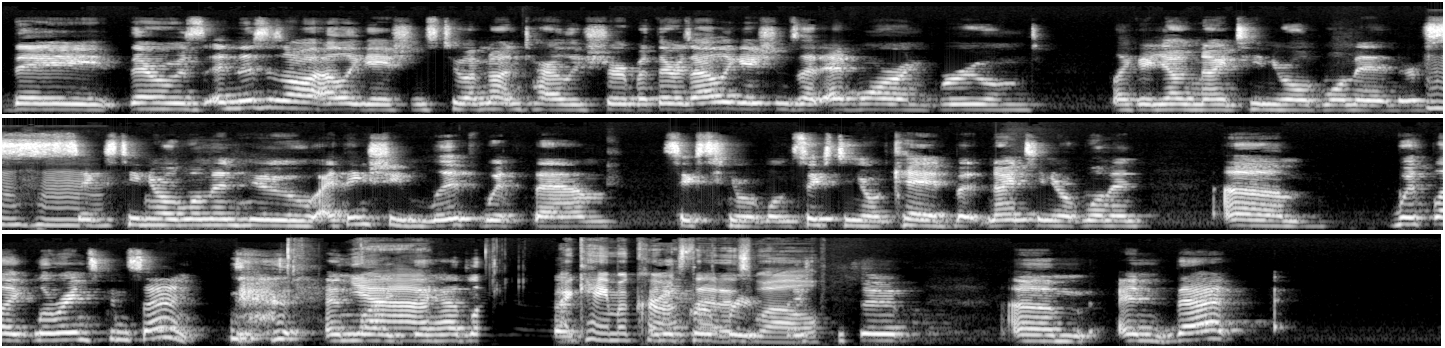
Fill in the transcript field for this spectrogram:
they there was, and this is all allegations too. I'm not entirely sure, but there was allegations that Ed Warren groomed like a young 19 year old woman or Mhm. 16 year old woman who I think she lived with them. 16 year old woman, 16 year old kid, but 19 year old woman. Um, with like Lorraine's consent, and Yeah. like they had like I came across that as well. Um, and that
